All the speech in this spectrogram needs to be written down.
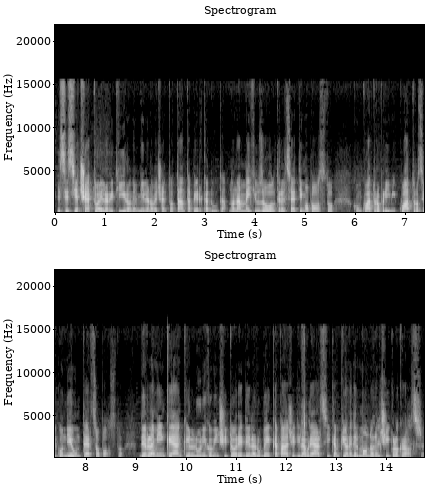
e se si eccettua il ritiro nel 1980 per caduta, non ha mai chiuso oltre il settimo posto, con quattro primi, quattro secondi e un terzo posto. De Vlaminck è anche l'unico vincitore della Roubaix capace di laurearsi campione del mondo nel ciclocross.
